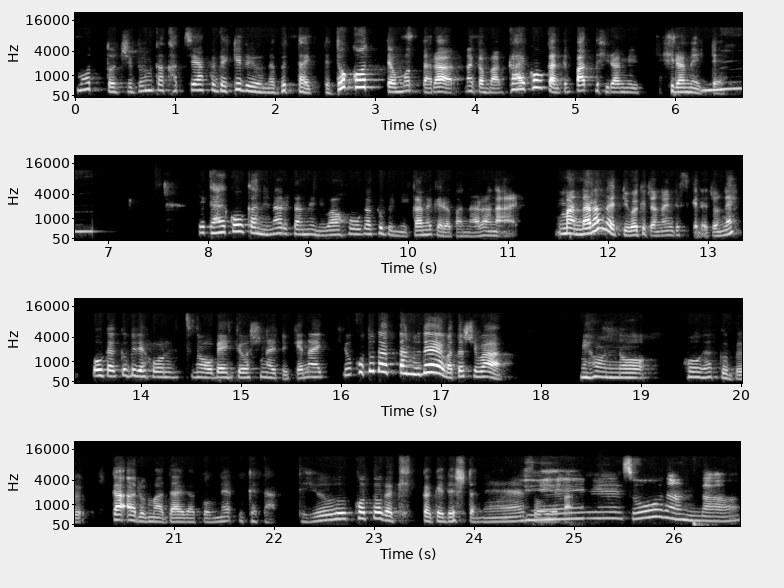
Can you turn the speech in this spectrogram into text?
もっと自分が活躍できるような舞台ってどこって思ったらなんかまあ外交官ってパッとひらめひらめいて、で外交官になるためには法学部に行かなければならない。まあ、ならないっていうわけじゃないんですけれどね、法学部で法律のお勉強をしないといけないっていうことだったので、私は日本の法学部があるまあ大学をね、受けたっていうことがきっかけでしたね。そうへえ、そうなんだ。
